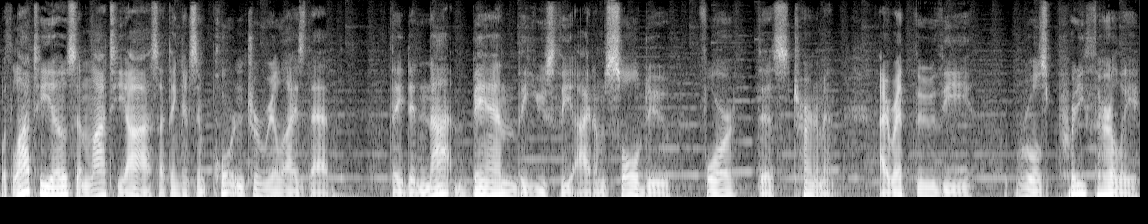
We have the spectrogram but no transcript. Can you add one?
With Latios and Latias, I think it's important to realize that they did not ban the use of the item Soul Dew for this tournament. I read through the rules pretty thoroughly,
